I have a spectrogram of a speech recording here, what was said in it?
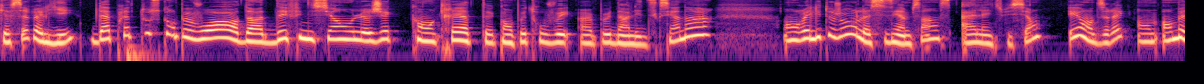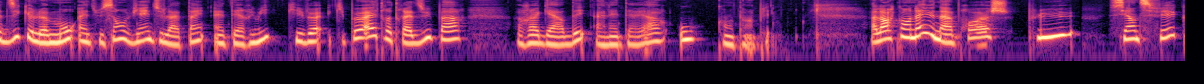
que c'est relié. D'après tout ce qu'on peut voir dans la définition logique concrète qu'on peut trouver un peu dans les dictionnaires, on relie toujours le sixième sens à l'intuition. Et on dirait, on, me dit que le mot intuition vient du latin interui, qui, peut être traduit par regarder à l'intérieur ou contempler. Alors qu'on ait une approche plus scientifique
